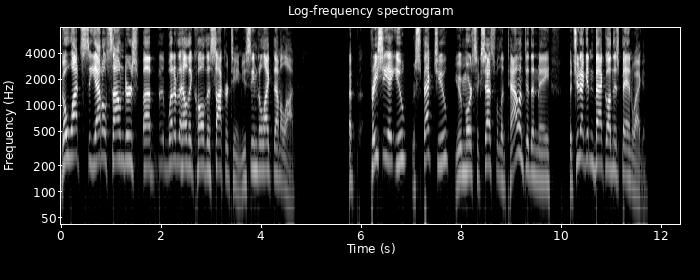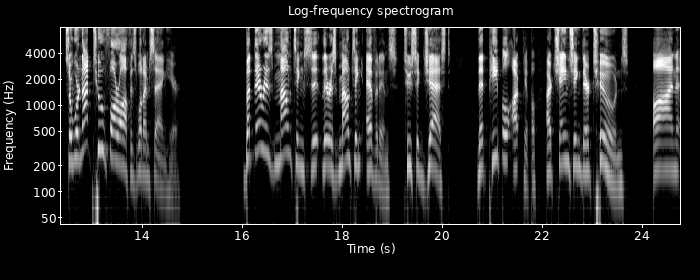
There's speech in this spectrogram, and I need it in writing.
Go watch Seattle Sounders, uh, whatever the hell they call this soccer team. You seem to like them a lot. Appreciate you, respect you. You're more successful and talented than me, but you're not getting back on this bandwagon. So we're not too far off, is what I'm saying here. But there is mounting there is mounting evidence to suggest that people are people are changing their tunes on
